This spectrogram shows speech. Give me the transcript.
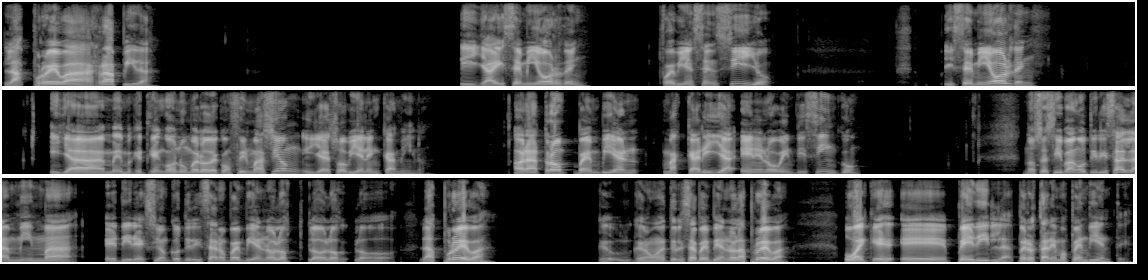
las pruebas rápidas y ya hice mi orden. Fue bien sencillo. Hice mi orden y ya tengo número de confirmación y ya eso viene en camino. Ahora Trump va a enviar mascarilla N95. No sé si van a utilizar la misma eh, dirección que utilizaron para enviarnos las pruebas, que, que van a utilizar para enviarnos las pruebas, o hay que eh, pedirlas, pero estaremos pendientes.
